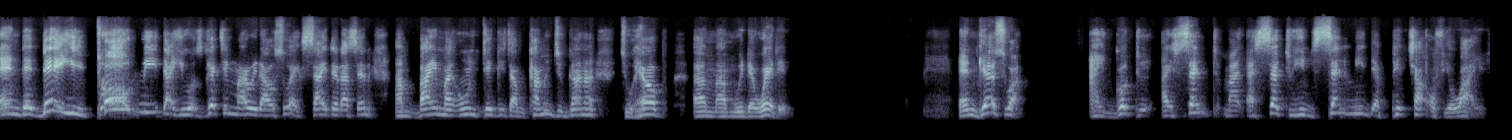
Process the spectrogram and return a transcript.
And the day he told me that he was getting married, I was so excited. I said, I'm buying my own ticket. I'm coming to Ghana to help um, um, with the wedding. And guess what? I got to, I sent my, I said to him, send me the picture of your wife.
